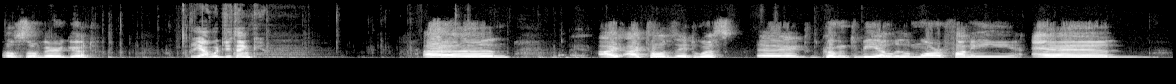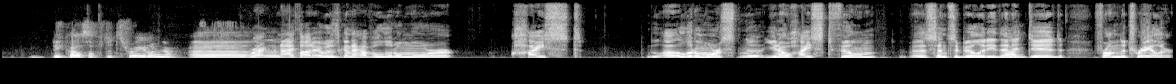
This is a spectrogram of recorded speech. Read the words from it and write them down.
also very good Yeah, what'd you think? Um, I I thought it was uh, going to be a little more funny, and because of the trailer, uh, Right, and I thought it was going to have a little more heist, a little more, you know, heist film uh, sensibility than it did from the trailer.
